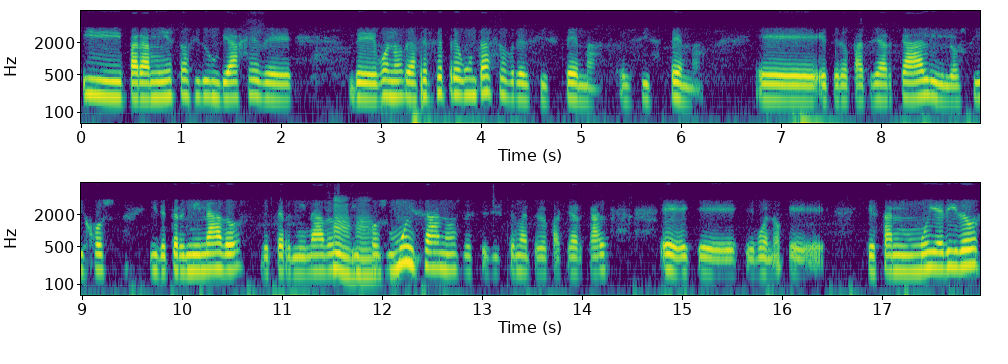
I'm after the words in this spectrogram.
y para mí esto ha sido un viaje de, de bueno, de hacerse preguntas sobre el sistema, el sistema eh, heteropatriarcal y los hijos y determinados, determinados hijos muy sanos de este sistema heteropatriarcal eh, que, que, bueno, que, que están muy heridos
